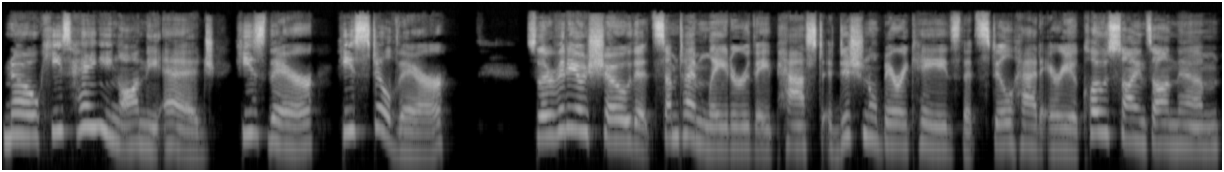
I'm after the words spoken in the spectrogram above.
no, he's hanging on the edge. He's there. He's still there. So their videos show that sometime later they passed additional barricades that still had area closed signs on them.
